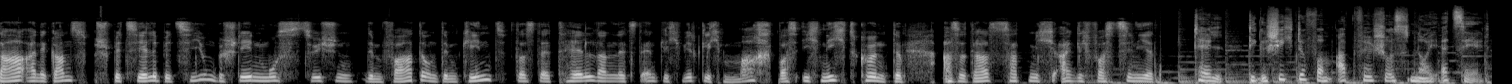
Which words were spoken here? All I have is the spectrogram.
da eine ganz spezielle Beziehung bestehen muss zwischen dem Vater und dem Kind, dass der Tell dann letztendlich wirklich macht, was ich nicht könnte. Also das hat mich eigentlich fasziniert. Tell, die Geschichte vom Apfelschuss neu erzählt.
